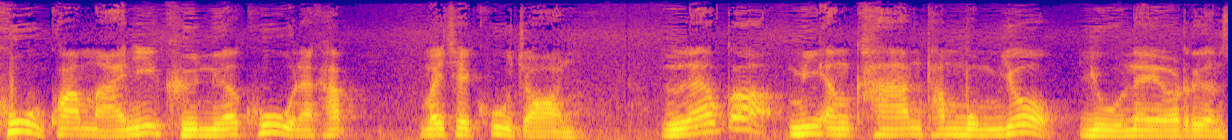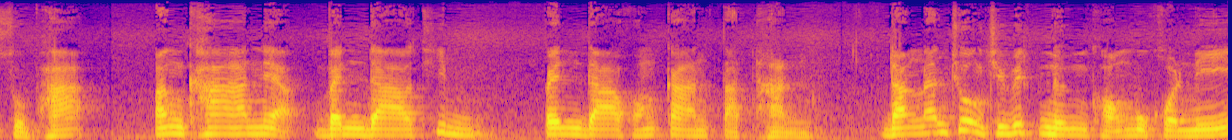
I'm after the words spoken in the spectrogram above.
คู่ความหมายนี้คือเนื้อคู่นะครับ ไม่ใช่คู่จร แล้วก็มีอังคารทำมุมโยกอยู่ในเรือนสุภะอังคารเนี่ยเป็นดาวที่เป็นดาวของการตัดหัน ดังนั้นช่วงชีวิตหนึ่งของบุคคลนี้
